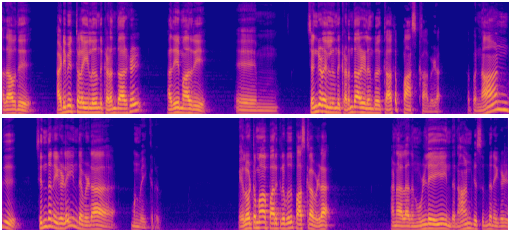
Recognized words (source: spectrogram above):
அதாவது அடிமைத்தலையிலிருந்து கடந்தார்கள். அதே மாதிரி செங்கடலிலிருந்து கடந்தார்கள் என்பதற்காக பாஸ்கா விழா. அப்ப நான்கு சிந்தனைகளை இந்த விழா முன்வைக்கிறது. மேலோட்டமாக பார்க்கிற போது பாஸ்கா விழா. ஆனால் அதன் உள்ளேயே இந்த நான்கு சிந்தனைகள்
